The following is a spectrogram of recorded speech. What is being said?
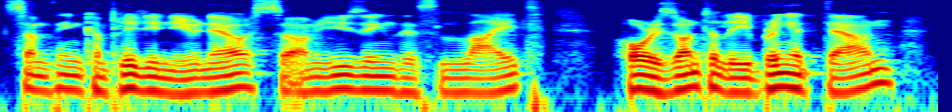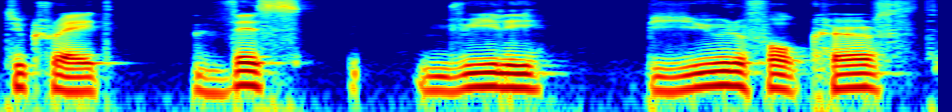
something completely new now. So I'm using this light horizontally, bring it down to create this really beautiful curved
